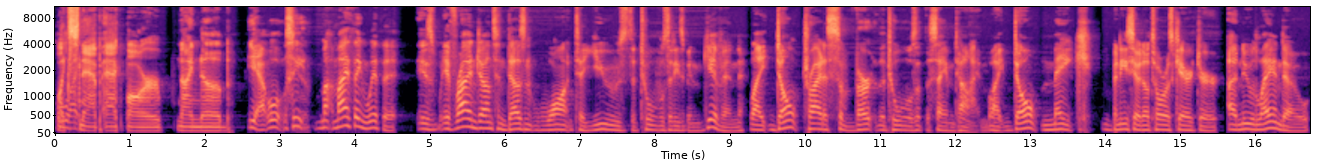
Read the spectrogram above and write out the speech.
like Well, I- Snap, Ackbar, Nien Nunb. Yeah, well, see, my, my thing with it is if Rian Johnson doesn't want to use the tools that he's been given, like, don't try to subvert the tools at the same time. Like, don't make Benicio del Toro's character a new Lando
